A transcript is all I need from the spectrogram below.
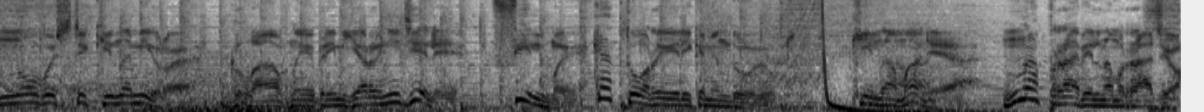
Новости киномира. Главные премьеры недели. Фильмы, которые рекомендуют. Киномания на правильном радио.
